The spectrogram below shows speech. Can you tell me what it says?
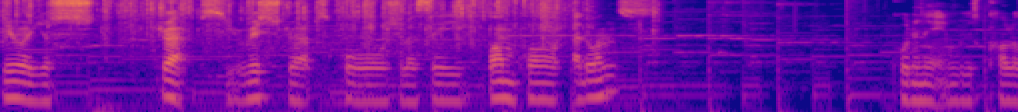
Here are your straps, your wrist straps, or shall I say bumper add-ons. Coordinating with color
